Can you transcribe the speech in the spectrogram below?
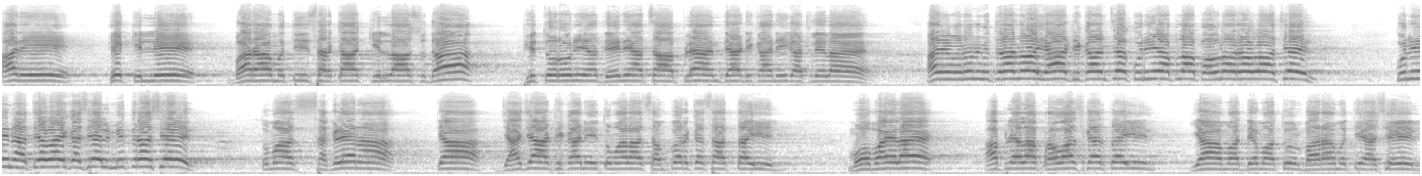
आणि हे किल्ले बारामती सारखा किल्ला सुद्धा फितरून देण्याचा प्लॅन त्या ठिकाणी घातलेला आहे. आणि म्हणून मित्रांनो या ठिकाणचं कुणी आपला पाहुणा रावला असेल कुणी नातेवाईक असेल मित्र असेल तुम्हा सगळ्यांना त्या ज्या ज्या ठिकाणी तुम्हाला संपर्क साधता येईल मोबाईल आहे आपल्याला प्रवास करता येईल या माध्यमातून बारामती असेल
